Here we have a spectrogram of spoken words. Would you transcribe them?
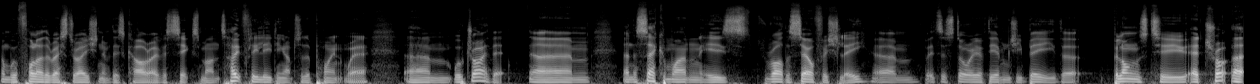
and we'll follow the restoration of this car over six months, hopefully leading up to the point where um, we'll drive it. Um, and the second one is rather selfishly, um, but it's a story of the MGB that belongs to Ed, Tro- uh,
